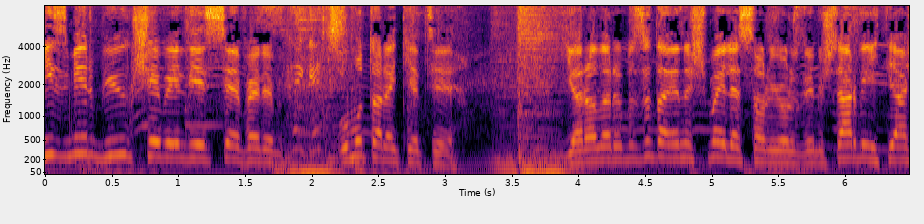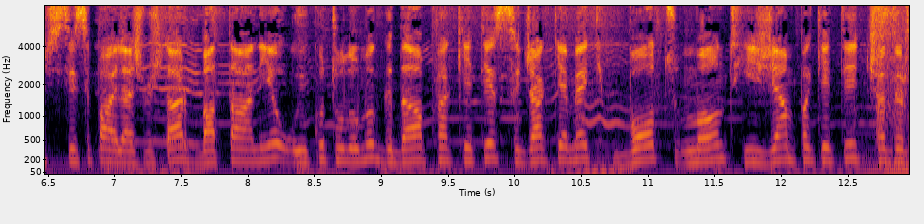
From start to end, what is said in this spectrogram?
İzmir Büyükşehir Belediyesi efendim. Umut Hareketi. Yaralarımızı dayanışmayla sarıyoruz demişler ve ihtiyaç listesi paylaşmışlar. Battaniye, uyku tulumu, gıda paketi, sıcak yemek, bot, mont, hijyen paketi, çadır.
